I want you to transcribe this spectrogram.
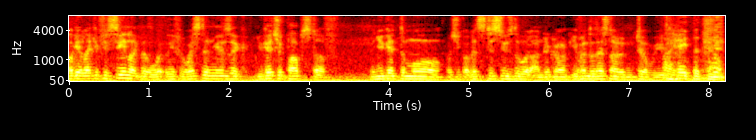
okay like if you see like the if Western music you get your pop stuff then you get the more what you call. Let's just use the word underground, even though that's not a term we use. I hate the term.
